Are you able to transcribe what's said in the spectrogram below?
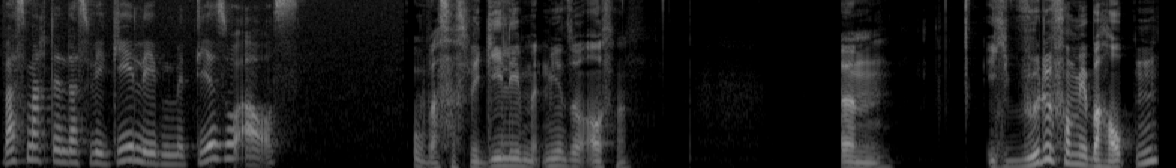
Was macht denn das WG-Leben mit dir so aus? Oh, was das WG-Leben mit mir so ausmacht. Ähm, ich würde von mir behaupten,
